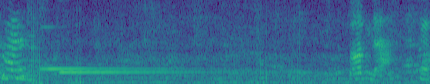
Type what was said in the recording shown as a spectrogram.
Hej. Sådan der. Ja.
